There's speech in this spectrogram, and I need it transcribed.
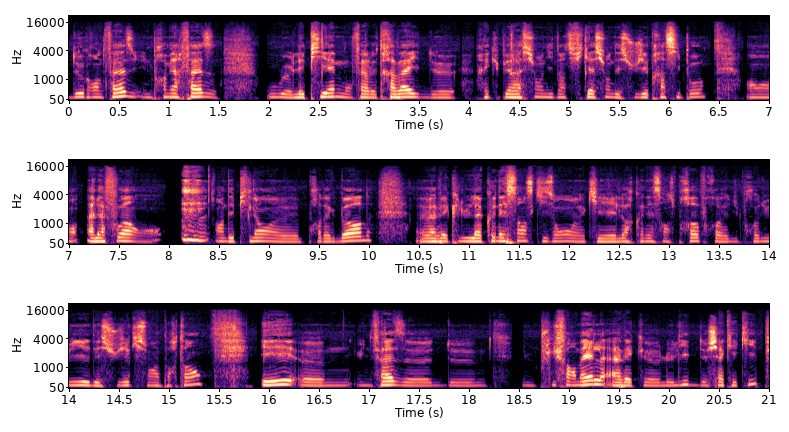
deux, grandes phases. Une première phase où euh, les PM vont faire le travail de récupération, d'identification des sujets principaux, en, à la fois en, en dépilant euh, product board euh, avec la connaissance qu'ils ont, euh, qui est leur connaissance propre du produit et des sujets qui sont importants, et une phase de plus formelle avec le lead de chaque équipe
